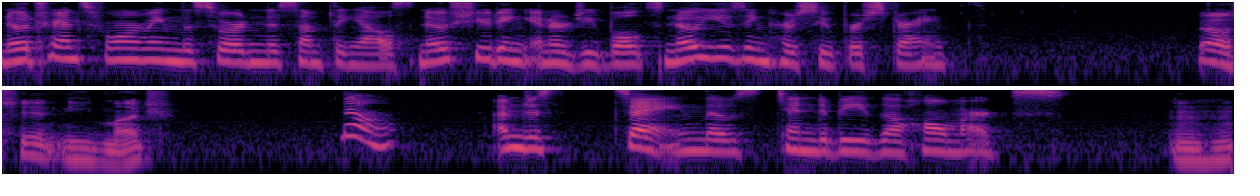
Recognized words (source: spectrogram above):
no transforming the sword into something else, no shooting energy bolts, no using her super strength. Well, she didn't need much. No, I'm just saying those tend to be the hallmarks. Mm-hmm.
